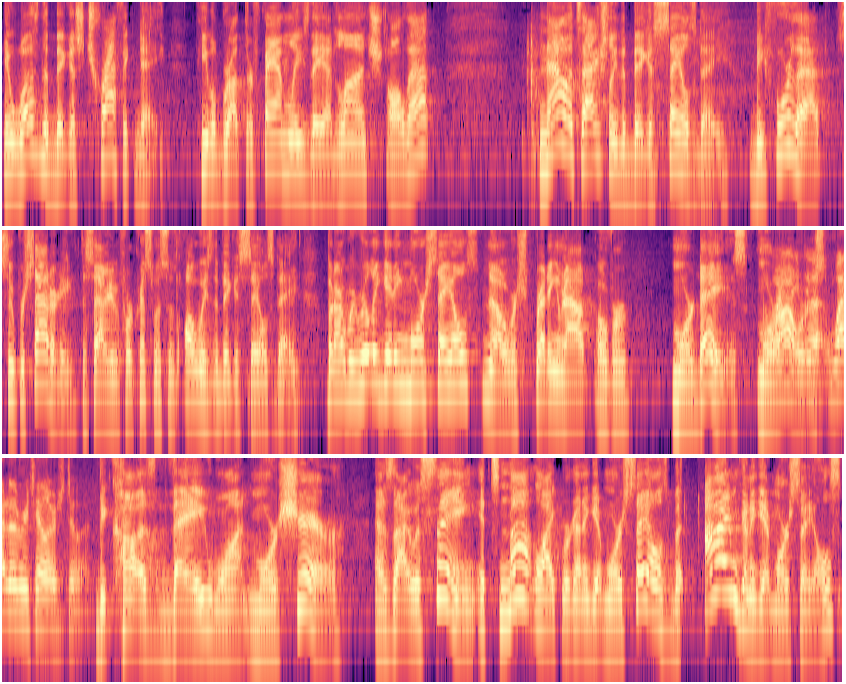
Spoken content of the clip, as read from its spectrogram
It was the biggest traffic day. People brought their families, they had lunch, all that. Now it's actually the biggest sales day. Before that, Super Saturday, the Saturday before Christmas, was always the biggest sales day. But are we really getting more sales? No, we're spreading them out over more days, more why hours. Do why do the retailers do it? Because they want more share. as I was saying, it's not like we're going to get more sales, but I'm going to get more sales.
